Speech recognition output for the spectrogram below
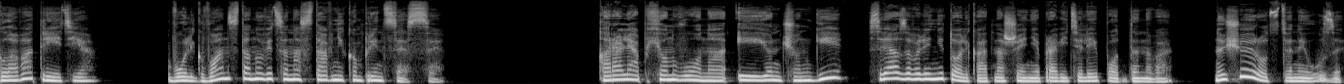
Глава третья. Вольгван становится наставником принцессы. Короля Пхёнвона и Йончунги связывали не только отношения правителя и подданного, но еще и родственные узы,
